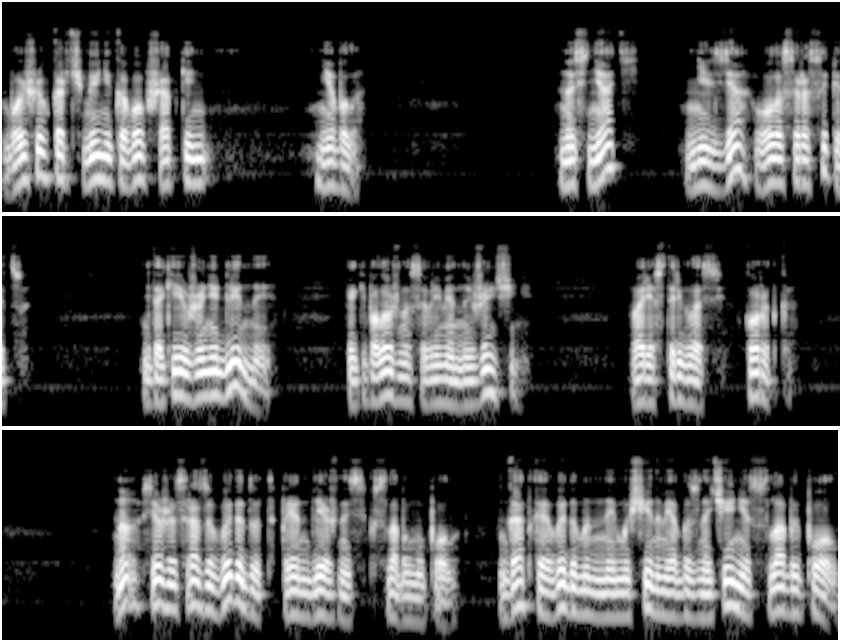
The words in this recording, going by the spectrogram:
Больше в корчме никого в шапке не было. Но снять нельзя, волосы рассыпятся. Не такие уже не длинные как и положено современной женщине. Варя стриглась коротко, но все же сразу выдадут принадлежность к слабому полу. Гадкое, выдуманное мужчинами обозначение «слабый пол».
